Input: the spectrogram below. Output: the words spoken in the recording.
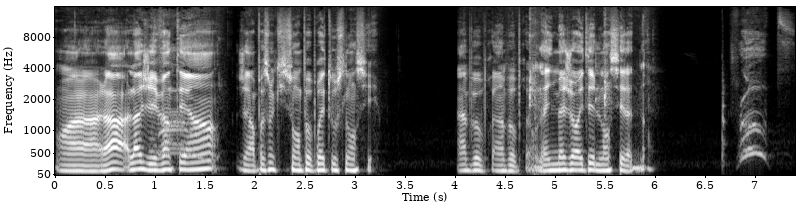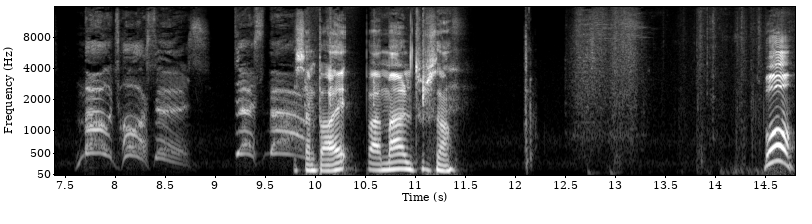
Voilà, là, là j'ai 21. J'ai l'impression qu'ils sont à peu près tous lanciers. À peu près, à peu près. On a une majorité de lanciers là-dedans. Ça me paraît pas mal tout ça. Bon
